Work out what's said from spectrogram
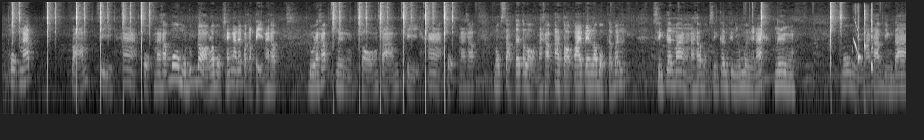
6นัด3 4 5 6นะครับโม่หมุนทุกดอกระบบใช้งานได้ปกตินะครับ ดูนะครับ1 2 3 4 5 6นะครับนกสับได้ตลอดนะครับอะต่อไปเป็นระบบดับเบิลซิงเกิลมั่งนะครับ ผมซิงเกิลคือนิ้วมือนะ1โม่หมุนนะครับยิงได้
